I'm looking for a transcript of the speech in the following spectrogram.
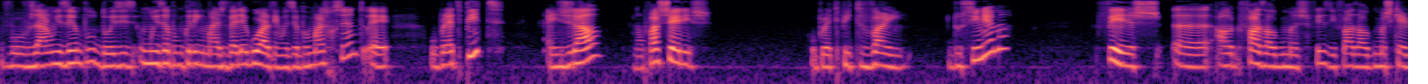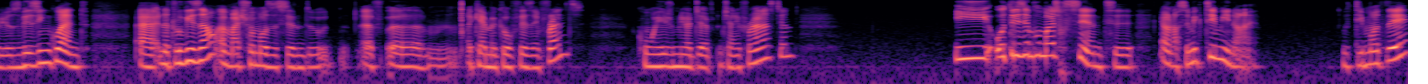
Vou-vos dar um exemplo, dois, um exemplo um bocadinho mais de velha guarda e um exemplo mais recente, é o Brad Pitt, em geral, não faz séries. O Brad Pitt vem do cinema, fez, uh, faz algumas, fez e faz algumas cameos de vez em quando uh, na televisão, a mais famosa sendo a, a, a cameo que ele fez em Friends, com a ex-mulher Jennifer Aniston. E outro exemplo mais recente é o nosso amigo Timmy, não é? O Timothée,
